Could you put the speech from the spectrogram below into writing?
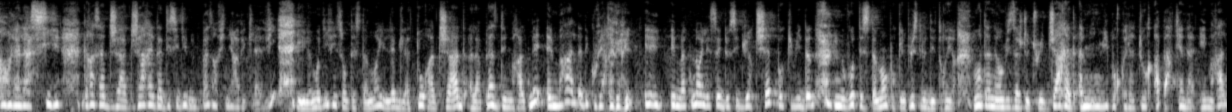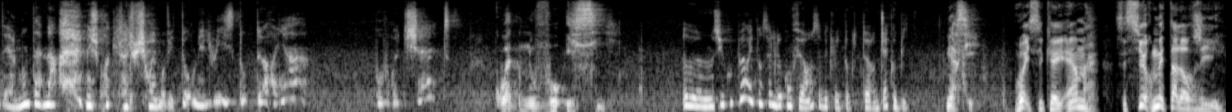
Oh là là, si Grâce à Jad, Jared a décidé de ne pas en finir avec la vie et il a modifié son testament. Il lègue la tour à Jad à la place d'Emerald. Mais Emerald a découvert la vérité. Et, et maintenant, il essaye de séduire Chet pour qu'il lui donne le nouveau testament pour qu'elle puisse le détruire. Montana envisage de tuer Jared à minuit pour que la tour appartienne à Emerald et à Montana. Mais je crois qu'elle va lui jouer un mauvais tour. Mais lui, il se doute de rien. Pauvre Chet. Quoi de nouveau ici? Euh, Monsieur Cooper est en salle de conférence avec le docteur Jacoby. Merci. YCKM, c'est sur métallurgie.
